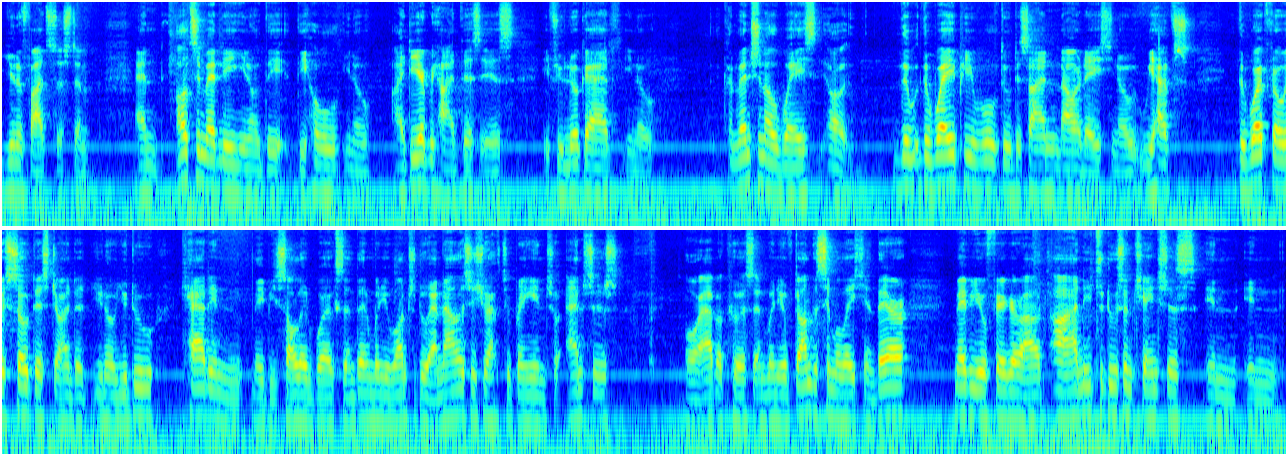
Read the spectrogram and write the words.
unified system. And ultimately you know the the whole you know idea behind this is if you look at you know conventional ways, uh, the the way people do design nowadays, you know, we have the workflow is so disjointed. You know, you do CAD in maybe SolidWorks, and then when you want to do analysis, you have to bring in Ansys or Abaqus, and when you've done the simulation there, maybe you figure out ah, I need to do some changes in in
